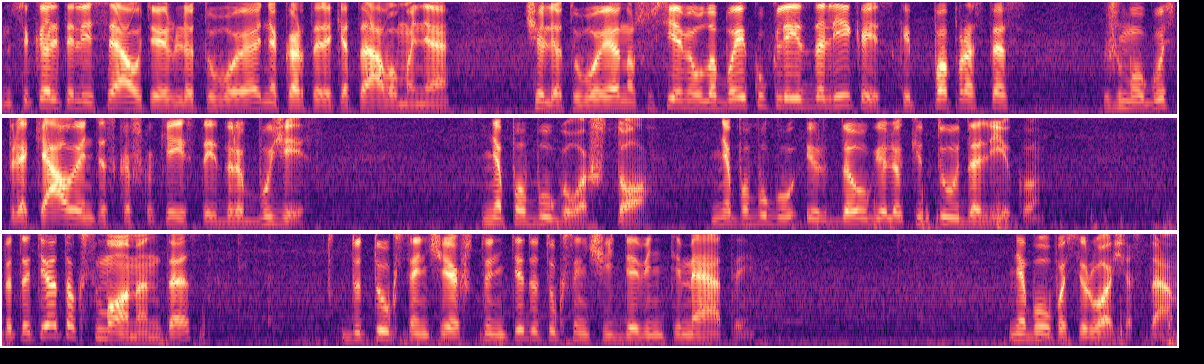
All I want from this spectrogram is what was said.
Nusikaltėliai siautė ir Lietuvoje, nekartą reketavo mane čia Lietuvoje, nors susėmiau labai kukliais dalykais, kaip paprastas žmogus prekiaujantis kažkokiais tai drabužiais nepabūgau aš to. Nepabūgau ir daugelio kitų dalykų. Bet atėjo toks momentas, 2008-2009 metai. Nebuvau pasiruošęs tam.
